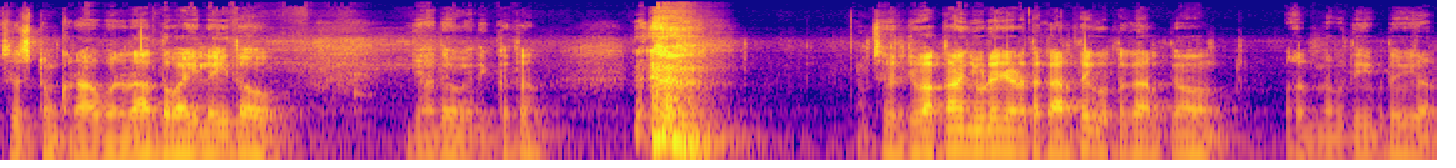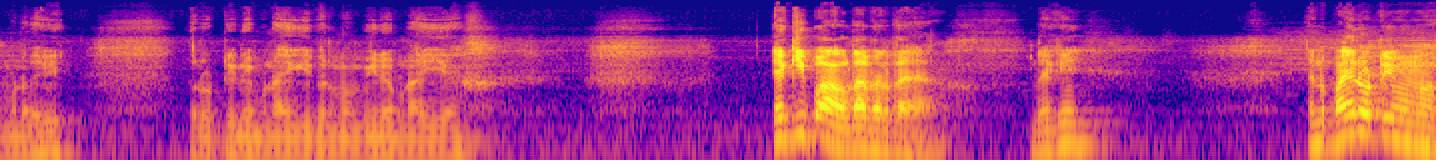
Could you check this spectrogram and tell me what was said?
ਸਿਸਟਮ ਖਰਾਬ ਹੋ ਰਿਹਾ ਰਾਤ ਦਵਾਈ ਲਈ ਤਾਂ ਉਹ ਜ਼ਿਆਦਾ ਹੋ ਗਿਆ ਦਿੱਕਤ। ਸਿਰ ਜਵਾਕਾਂ ਨੇ ਜੂੜੇ ਜੜ ਤਾਂ ਕਰਤੇ, ਗੁੱਤ ਕਰਤੇ, ਉਹ ਨਵਦੀਪ ਦੇ ਵੀ, ਹਰਮਨ ਦੇ ਵੀ। ਰੋਟੀ ਨਹੀਂ ਬਣਾਈ ਗਈ, ਫਿਰ ਮੰਮੀ ਨੇ ਬਣਾਈ ਹੈ। ਇਹ ਕੀ ਭਾਲਦਾ ਫਿਰਦਾ ਆ ਦੇਖੀ। ਇਹਨੂੰ ਪਾਈ ਰੋਟੀ ਮਮਾ।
